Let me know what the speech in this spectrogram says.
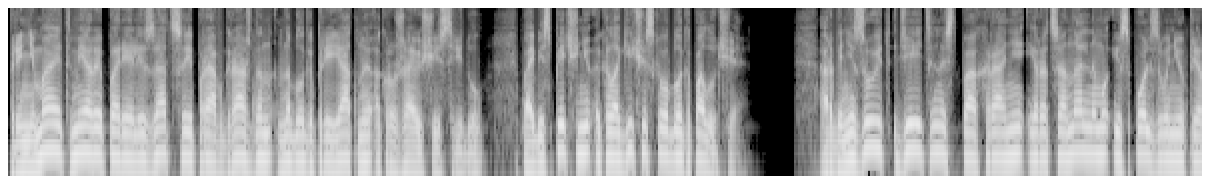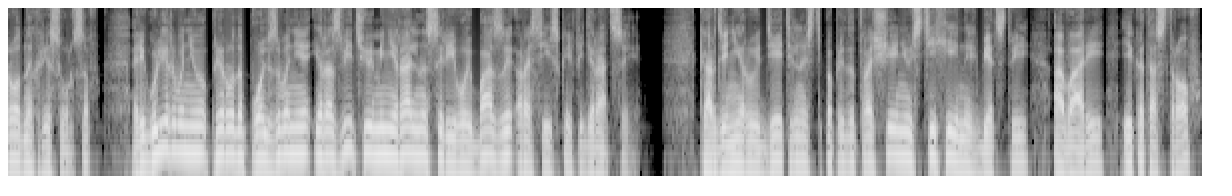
принимает меры по реализации прав граждан на благоприятную окружающую среду, по обеспечению экологического благополучия, организует деятельность по охране и рациональному использованию природных ресурсов, регулированию природопользования и развитию минерально-сырьевой базы Российской Федерации, координирует деятельность по предотвращению стихийных бедствий, аварий и катастроф,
